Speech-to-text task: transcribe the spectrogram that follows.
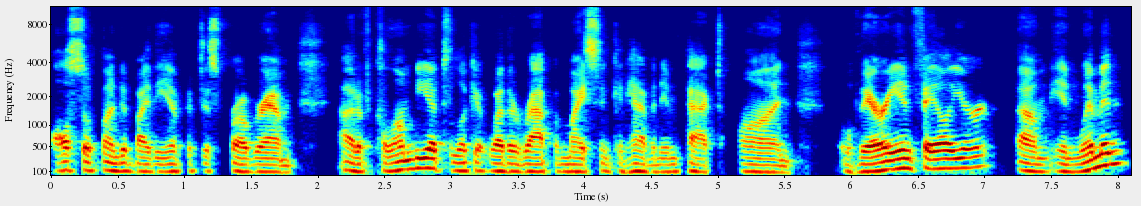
also funded by the Impetus program out of Columbia to look at whether rapamycin can have an impact on ovarian failure um, in women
